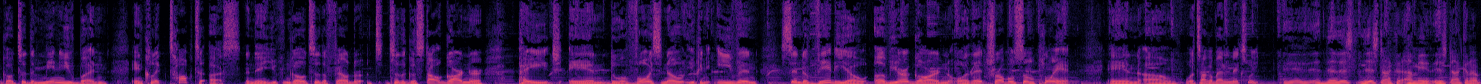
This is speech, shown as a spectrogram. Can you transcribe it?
Go to the menu button and click Talk to Us, and then you can go to the Felder to the Gestalt Gardener page and do a voice note. You can even send a video of your garden or that troublesome plant, and um, we'll talk about it next week. Uh, This this not. I mean, it's not gonna.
